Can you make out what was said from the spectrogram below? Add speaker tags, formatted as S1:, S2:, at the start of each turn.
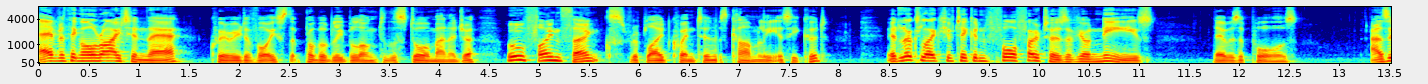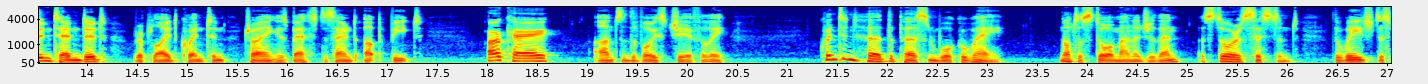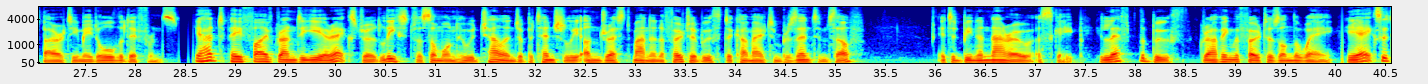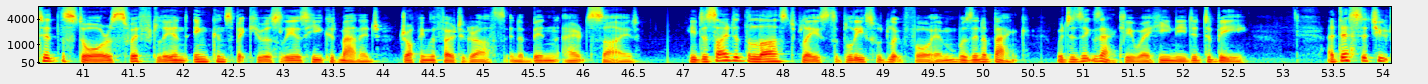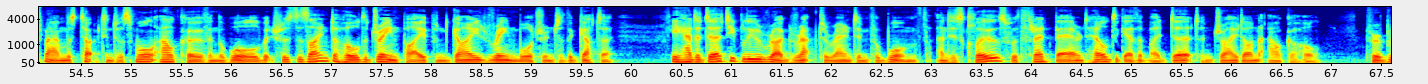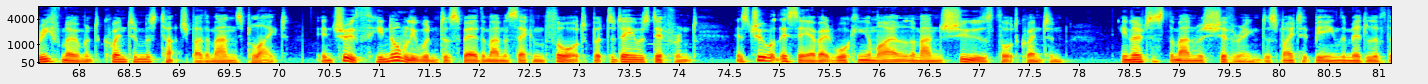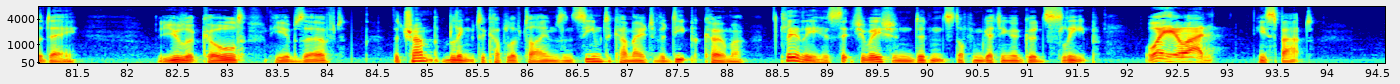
S1: Everything all right in there? queried a voice that probably belonged to the store manager. Oh, fine, thanks, replied Quentin as calmly as he could. It looks like you've taken four photos of your knees. There was a pause. As intended, replied Quentin, trying his best to sound upbeat. Okay, answered the voice cheerfully. Quentin heard the person walk away. Not a store manager, then, a store assistant. The wage disparity made all the difference. You had to pay five grand a year extra at least for someone who would challenge a potentially undressed man in a photo booth to come out and present himself. It had been a narrow escape. He left the booth, grabbing the photos on the way. He exited the store as swiftly and inconspicuously as he could manage, dropping the photographs in a bin outside. He decided the last place the police would look for him was in a bank, which is exactly where he needed to be. A destitute man was tucked into a small alcove in the wall which was designed to hold a drain pipe and guide rainwater into the gutter. He had a dirty blue rug wrapped around him for warmth, and his clothes were threadbare and held together by dirt and dried on alcohol. For a brief moment, Quentin was touched by the man's plight. In truth, he normally wouldn't have spared the man a second thought, but today was different. It's true what they say about walking a mile in a man's shoes, thought Quentin. He noticed the man was shivering, despite it being the middle of the day. You look cold, he observed. The tramp blinked a couple of times and seemed to come out of a deep coma. Clearly, his situation didn't stop him getting a good sleep.
S2: What you want?
S1: He spat.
